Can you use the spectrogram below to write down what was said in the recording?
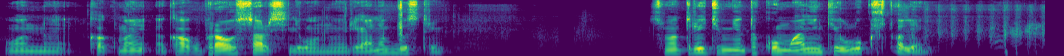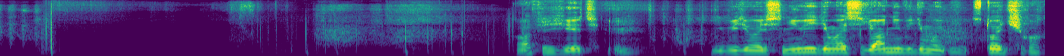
Он э, как, мой, как Brawl Stars Леон, он реально быстрый. Смотрите, мне такой маленький лук, что ли? Офигеть. Невидимость, невидимость, я невидимый. Стой, чувак.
